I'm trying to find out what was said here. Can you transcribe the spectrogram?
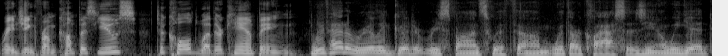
ranging from compass use to cold weather camping. We've had a really good response with, um, with our classes. You know, we get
